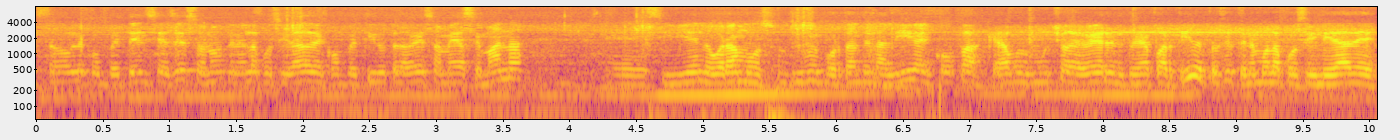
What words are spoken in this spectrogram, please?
esta doble competencia es eso, ¿no? Tener la posibilidad de competir otra vez a media semana. Eh, si bien logramos un triunfo importante en la liga, en Copa quedamos mucho a deber en el primer partido, entonces tenemos la posibilidad de,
